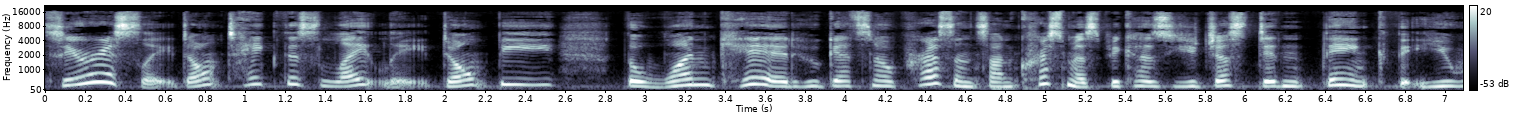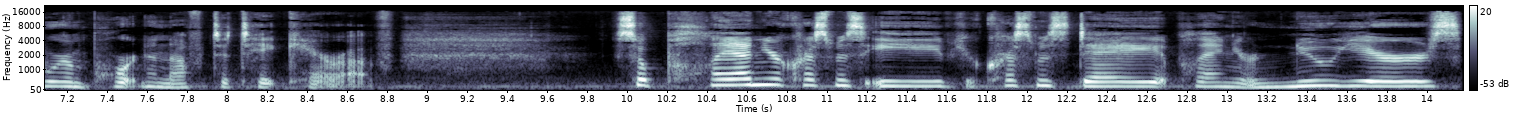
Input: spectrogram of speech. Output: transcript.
Seriously, don't take this lightly. Don't be the one kid who gets no presents on Christmas because you just didn't think that you were important enough to take care of. So plan your Christmas Eve, your Christmas Day, plan your New Year's.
